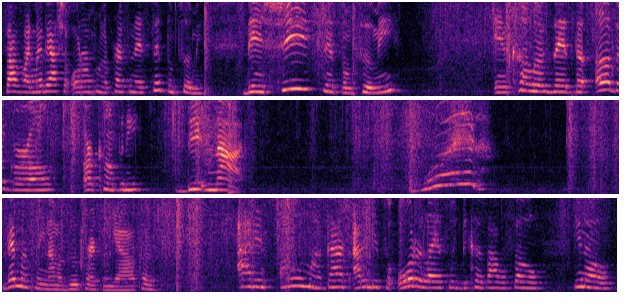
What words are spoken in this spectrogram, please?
So I was like, maybe I should order them from the person that sent them to me. Then she sent them to me in colors that the other girl or company did not. What? That must mean I'm a good person, y'all, because I didn't, oh my gosh, I didn't get to order last week because I was so, you know,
